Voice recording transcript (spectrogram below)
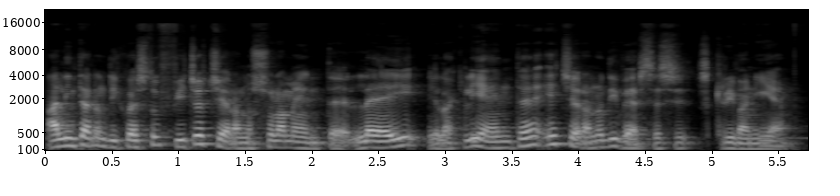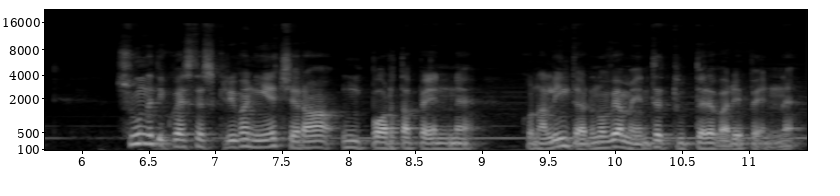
All'interno di questo ufficio c'erano solamente lei e la cliente e c'erano diverse scrivanie. Su una di queste scrivanie c'era un portapenne, con all'interno ovviamente tutte le varie penne.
